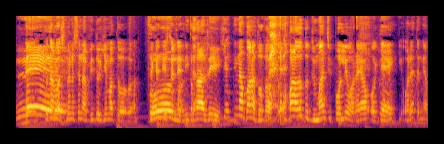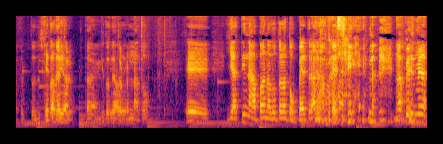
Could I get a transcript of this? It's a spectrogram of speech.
Ναι, ε, που ήταν ρε. βασισμένο σε ένα video game από, το, από τις Πω, δεκαετίες του πω, 90. το είχα δει. Γιατί να πάω να το δω αυτό; Θα πάω να δω το Jumanji, πολύ ωραίο. οκ. Ναι. Ωραία ταινία πρέπει τότε. Και το τα δύο. δεύτερο, τα- Ναι, και το και τα δεύτερο δύο. πρέπει να δω. Ε, γιατί να πάω να δω τώρα τον Πέτρα να παίζει, να, να παίζει με, ένα,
